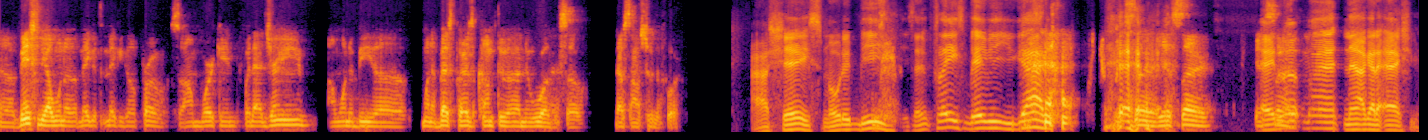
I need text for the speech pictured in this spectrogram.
uh, eventually, I want to make it make it go pro. So I'm working for that dream. I want to be uh, one of the best players to come through uh, New Orleans. So that's what I'm shooting for. Ashe, Smoted B is in place, baby. You got it. yes, sir. Yes, sir. Yes, Hey, sir. look, man. Now I gotta ask you.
